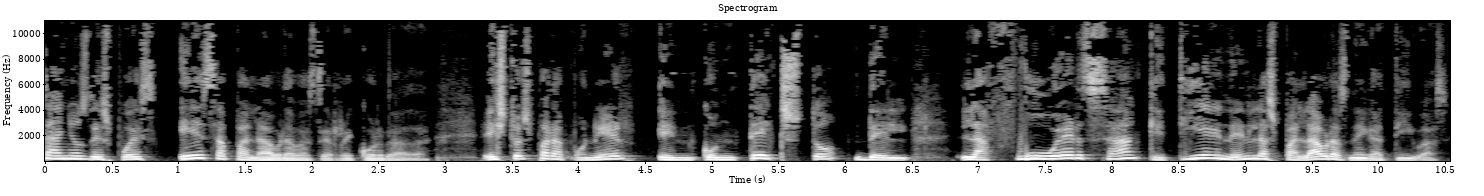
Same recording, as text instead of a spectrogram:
años después, esa palabra va a ser recordada. Esto es para poner en contexto de la fuerza que tienen las palabras negativas.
